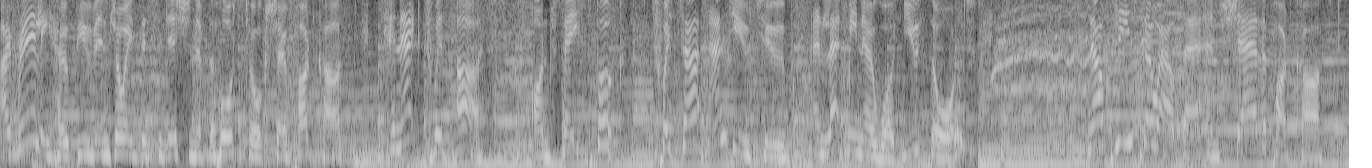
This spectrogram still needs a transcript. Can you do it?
I really hope you've enjoyed this edition of the Horse Talk Show podcast. Connect with us on Facebook, Twitter, and YouTube and let me know what you thought. Now, please go out there and share the podcast.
